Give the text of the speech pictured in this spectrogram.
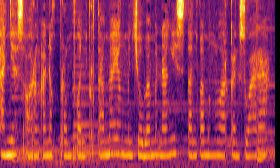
hanya seorang anak perempuan pertama yang mencoba menangis tanpa mengeluarkan suara,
